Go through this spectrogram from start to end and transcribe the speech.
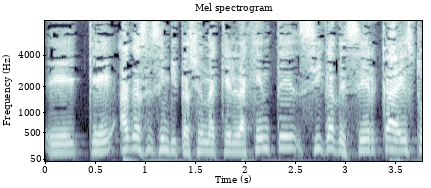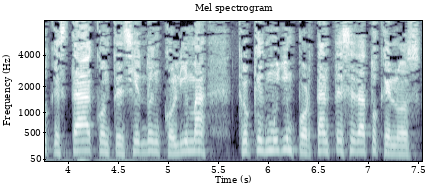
eh, que hagas esa invitación a que la gente siga de cerca esto que está aconteciendo en Colima. Creo que es muy importante ese dato que nos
